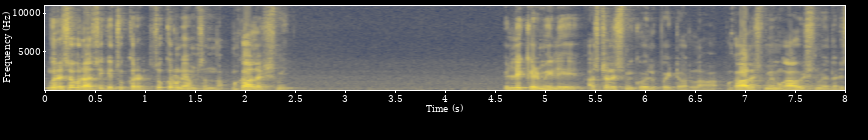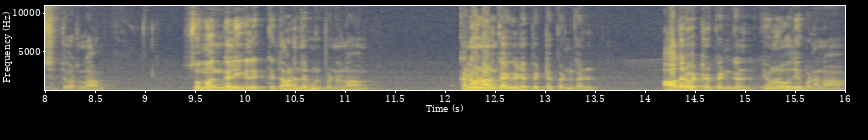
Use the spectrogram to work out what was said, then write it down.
உங்கள் ரிஷபராசிக்கு சுக்கரன் சுக்கரனுடைய அம்சம்தான். மகாலட்சுமி. வெள்ளிக்கிழமையிலே அஷ்டலட்சுமி கோயிலுக்கு போயிட்டு வரலாம். மகாலட்சுமி மகாவிஷ்ணுவை தரிசித்து வரலாம். சுமங்கலிகளுக்கு தான தர்மம் பண்ணலாம். கணவனால் கைவிடப்பெற்ற பெண்கள் ஆதரவற்ற பெண்கள் இவங்களை உதவி பண்ணலாம்.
